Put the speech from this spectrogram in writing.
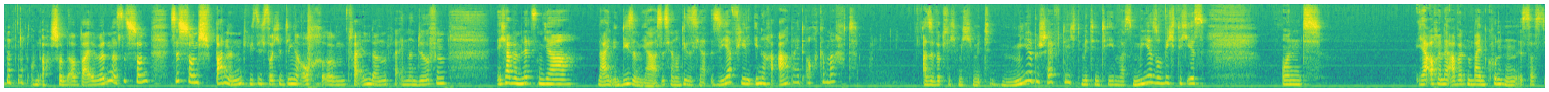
und auch schon dabei bin. Es ist schon, ist schon spannend, wie sich solche Dinge auch ähm, verändern, verändern dürfen. Ich habe im letzten Jahr, nein, in diesem Jahr, es ist ja noch dieses Jahr, sehr viel innere Arbeit auch gemacht. Also wirklich mich mit mir beschäftigt, mit den Themen, was mir so wichtig ist. Und ja, auch in der Arbeit mit meinen Kunden ist das,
